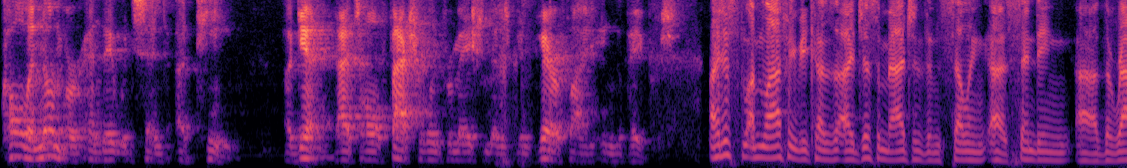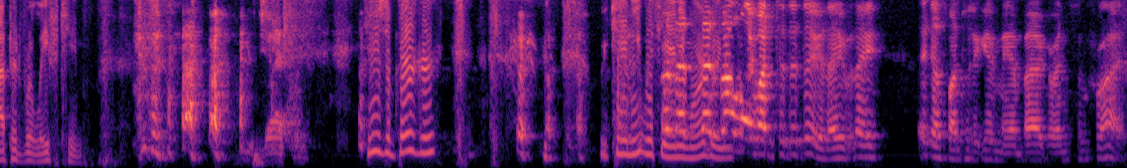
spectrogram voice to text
call a number, and they would send a team. Again, that's all factual information that has been verified in the papers. I just I'm laughing because I just imagined them selling uh, sending uh, the rapid relief team. exactly. Here's a burger. we can't eat with you well, anymore. That's, that's all I wanted to do. They they they just wanted to give me a burger and some fries.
